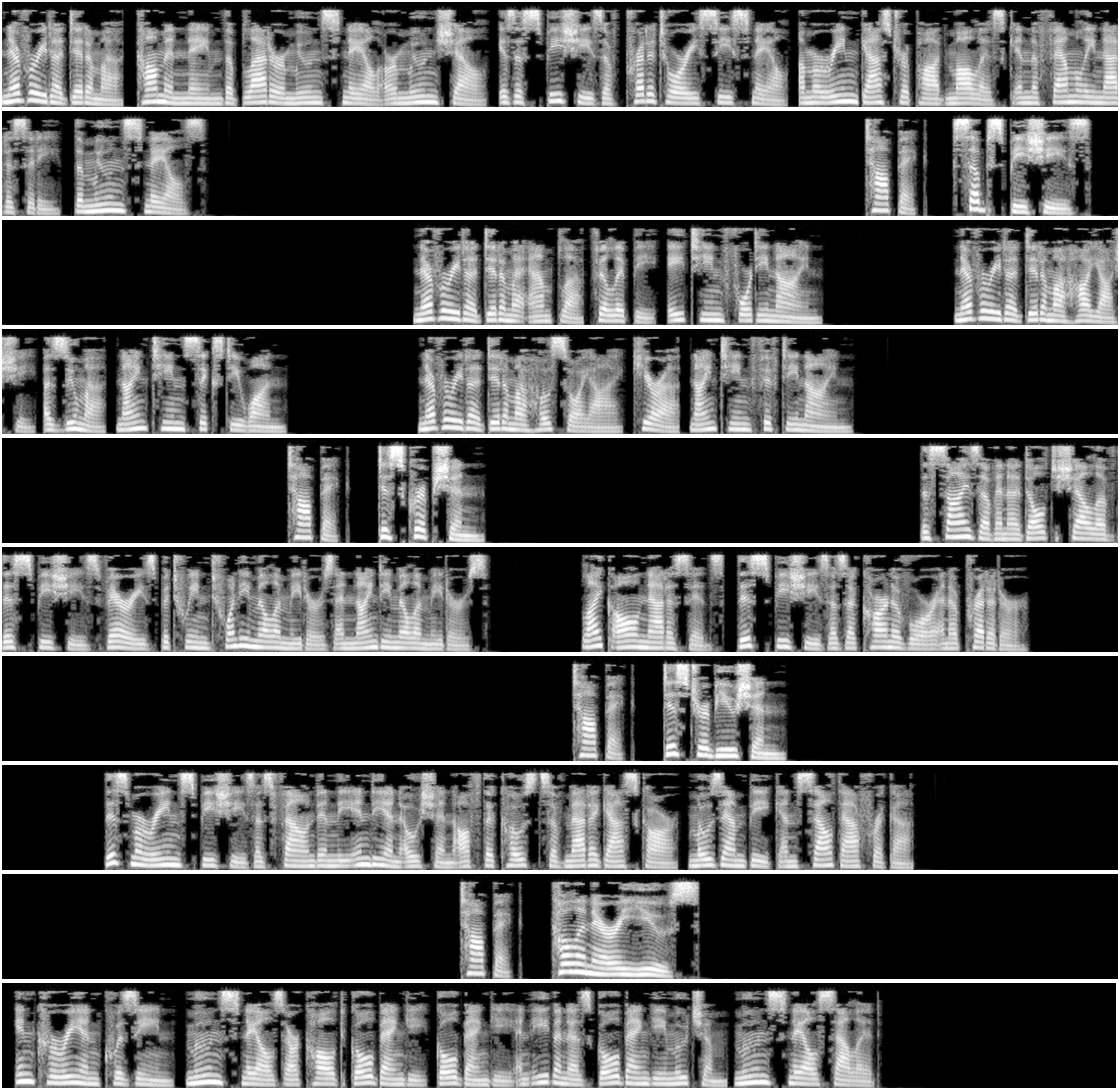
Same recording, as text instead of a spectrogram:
Neverita didyma, common name the bladder moon snail or moon shell, is a species of predatory sea snail, a marine gastropod mollusk in the family Naticidae, the moon snails. Subspecies Neverita didyma ampla Philippi, 1849 Neverita didyma Hayashi Azuma, 1961. Neverita didyma Hosoii Kira, 1959. Topic. Description The size of an adult shell of this species varies between 20 mm and 90 mm. Like all naticids, this species is a carnivore and a predator. Topic: Distribution. This marine species is found in the Indian Ocean off the coasts of Madagascar, Mozambique and South Africa. Culinary use. In Korean cuisine, moon snails are called golbangi, golbangi and eaten as golbangi muchum moon snail salad.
